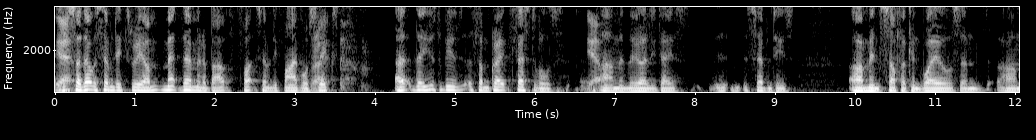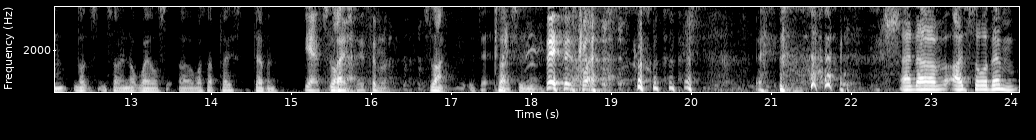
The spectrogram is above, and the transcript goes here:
Yeah. So that was 73. I met them in about 75 or 6. Uh, there used to be some great festivals Yeah. um, in the early days, uh, 70s, um, in Suffolk and Wales, and um, not, sorry, not Wales. Uh, what's that place? Devon. Yeah, it's, It's same. like- it's similar. It's like it's close, isn't it? This is close. And um, I saw them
